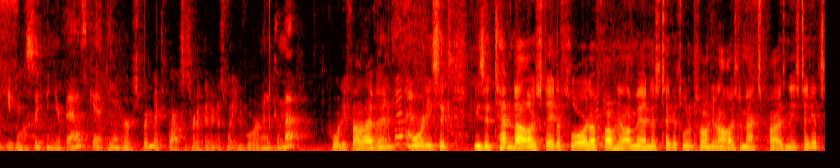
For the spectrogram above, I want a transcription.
can, you can sleep in your basket. Yeah, her spring mix box is right there, just waiting for her. Want to come up? 45 and Come on up. 46. These are $10 state of Florida $500 Madness tickets. Win $500. The max prize in these tickets.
